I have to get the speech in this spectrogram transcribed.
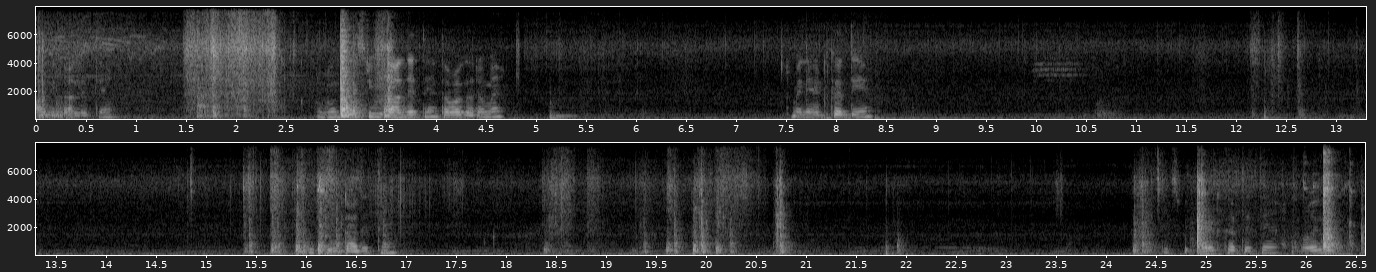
बाहर निकाल लेते हैं। और दूसरी भी डाल देते हैं, तवा गर्म है। तो मैंने ऐड कर दिए उठा देते हैं। ऐड कर देते हैं। ऑयल।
